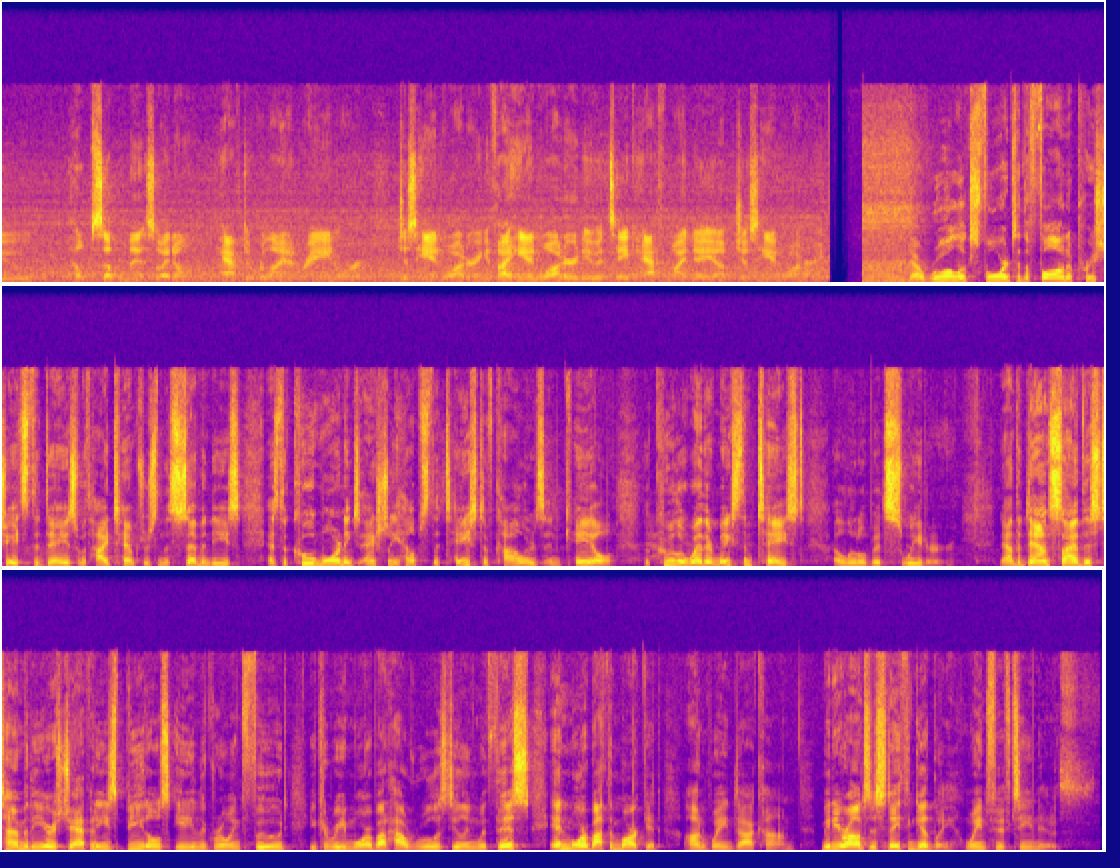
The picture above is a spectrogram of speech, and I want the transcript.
help supplement so I don't have to rely on rain or just hand watering. If I hand watered, it would take half my day up just hand watering. Now, Rule looks forward to the fall and appreciates the days with high temperatures in the 70s as the cool mornings actually helps the taste of collards and kale. The cooler weather makes them taste a little bit sweeter. Now, the downside this time of the year is Japanese beetles eating the growing food. You can read more about how Rule is dealing with this and more about the market on WANE.com. Meteorologist Nathan Gidley, WANE 15 News.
